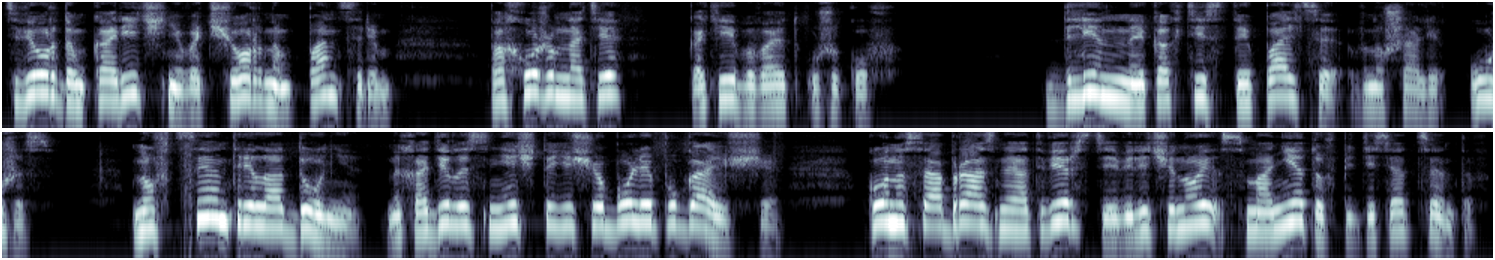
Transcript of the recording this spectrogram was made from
твердым коричнево-черным панцирем, похожим на те, какие бывают у жуков. Длинные когтистые пальцы внушали ужас — но в центре ладони находилось нечто еще более пугающее — конусообразное отверстие величиной с монету в 50 центов.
